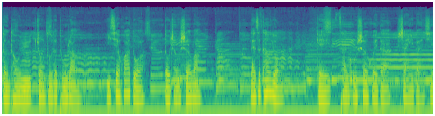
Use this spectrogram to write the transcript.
等同于中毒的土壤。一切花朵都成奢望。来自康永给残酷社会的善意短信。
